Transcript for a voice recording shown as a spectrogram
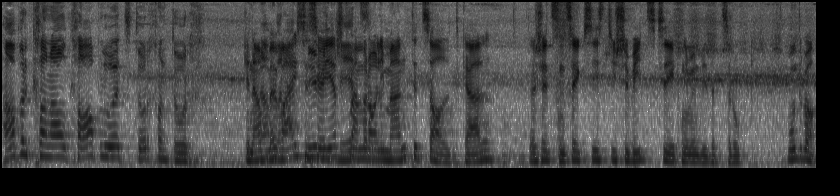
Aber Kanal K-Blut durch und durch. Genau, man weiß es ja erst, wenn man. Alimente zahlt, gell? Das ist jetzt ein sexistischer Witz, ich nehme ihn wieder zurück. Wunderbar.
